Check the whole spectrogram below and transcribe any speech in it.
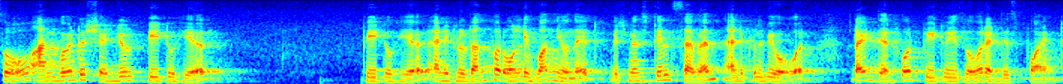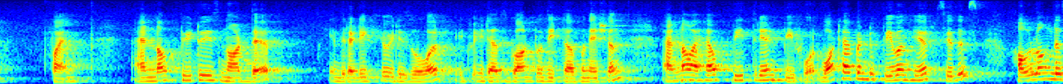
So I'm going to schedule P2 here, P2 here and it will run for only one unit which means till 7 and it will be over, right? Therefore P2 is over at this point, fine and now P2 is not there. In the ready queue it is over. It, it has gone to the termination. And now I have P3 and P4 what happened to P1 here? See this? How long does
